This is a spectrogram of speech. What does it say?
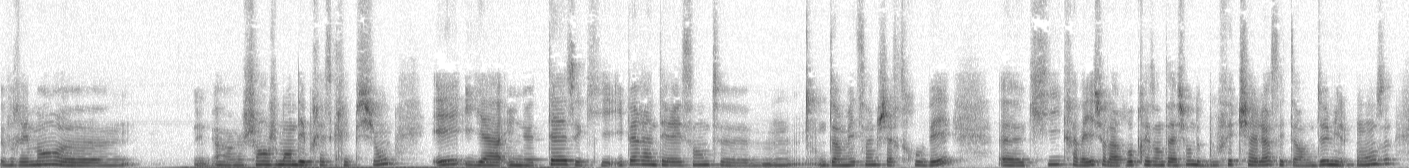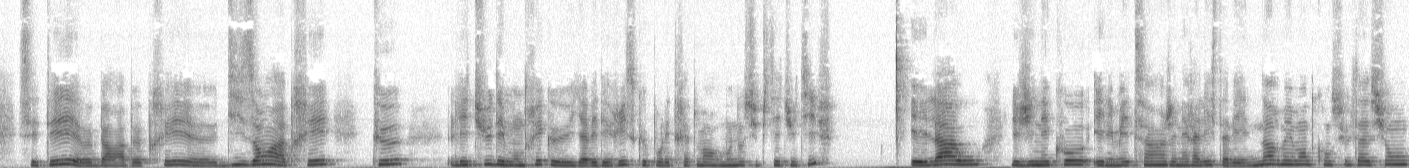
vraiment un changement des prescriptions et il y a une thèse qui est hyper intéressante d'un médecin que j'ai retrouvé euh, qui travaillait sur la représentation de bouffées de chaleur. C'était en 2011. C'était euh, ben, à peu près 10 euh, ans après que l'étude ait montré qu'il y avait des risques pour les traitements hormonaux substitutifs. Et là où les gynécos et les médecins généralistes avaient énormément de consultations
